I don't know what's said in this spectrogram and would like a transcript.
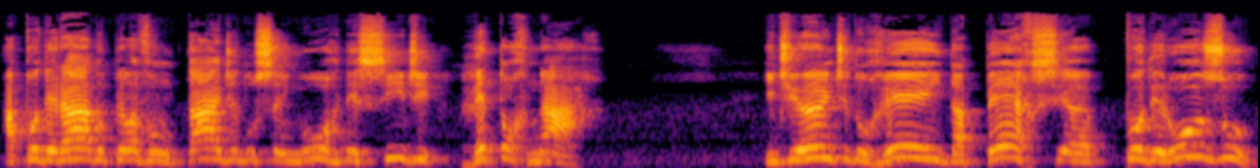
apoderado pela vontade do Senhor, decide retornar e diante do rei da Pérsia poderoso,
